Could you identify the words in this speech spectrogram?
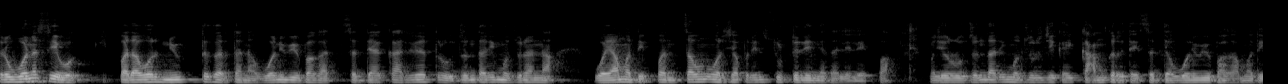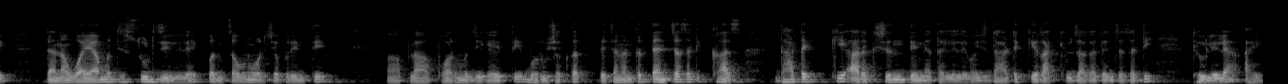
तर वनसेवक पदावर नियुक्त करताना वन विभागात सध्या कार्यरत रोजंदारी मजुरांना वयामध्ये पंचावन्न वर्षापर्यंत सूट देण्यात आलेले आहेत. पहा म्हणजे रोजंदारी मजूर जे काही काम करत आहेत सध्या वन विभागामध्ये त्यांना वयामध्ये सूट दिलेली आहे. पंचावन्न वर्षापर्यंत ते आपला फॉर्म जे काही ते भरू शकतात. त्याच्यानंतर त्यांच्यासाठी खास दहा टक्के आरक्षण देण्यात आलेलं आहे. म्हणजे दहा टक्के राखीव जागा त्यांच्यासाठी ठेवलेल्या आहेत.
